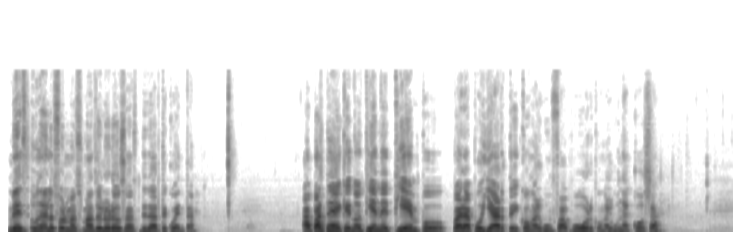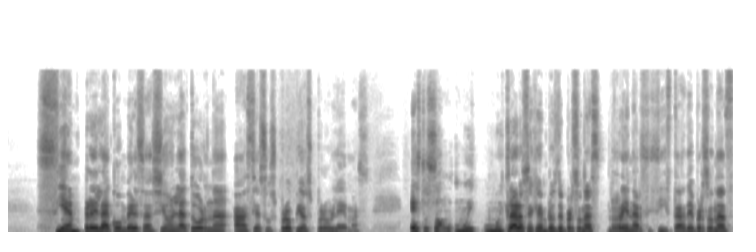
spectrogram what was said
ves una de las formas más dolorosas de darte cuenta. Aparte de que no tiene tiempo para apoyarte con algún favor, con alguna cosa, siempre la conversación la torna hacia sus propios problemas. Estos son muy, muy claros ejemplos de personas re narcisistas, de personas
